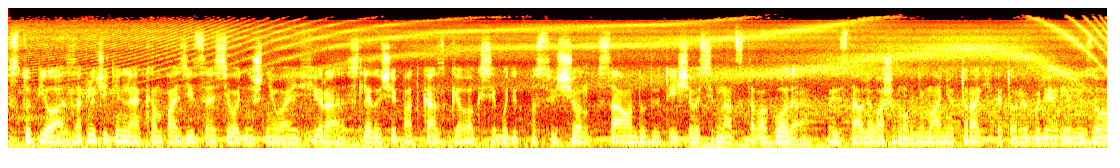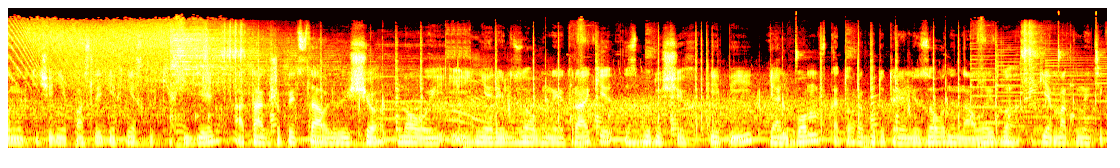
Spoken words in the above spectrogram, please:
Вступила заключительная композиция сегодняшнего эфира. Следующий подкаст Galaxy будет посвящен саунду 2018 года. Представлю вашему вниманию треки, которые были реализованы в течение последних нескольких недель, а также представлю еще новые и нереализованные треки с будущих EP и альбомов, которые будут реализованы на лейблах Magnetic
